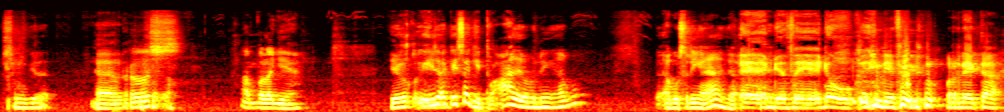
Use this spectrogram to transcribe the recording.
Semoga Nah, terus apa lagi ya? ya kok kisah kisah gitu aja mending apa? Aku sering aja. Individu, individu merdeka.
